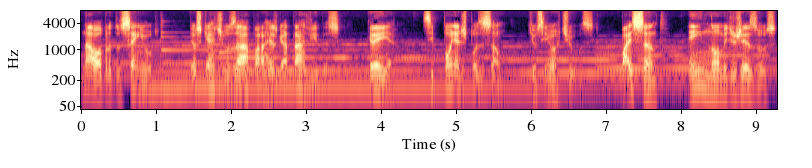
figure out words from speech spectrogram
na obra do Senhor. Deus quer te usar para resgatar vidas. Creia, se ponha à disposição que o Senhor te use. Pai Santo, em nome de Jesus,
